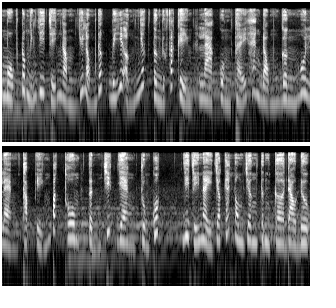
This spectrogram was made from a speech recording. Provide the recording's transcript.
một trong những di chỉ ngầm dưới lòng đất bí ẩn nhất từng được phát hiện là quần thể hang động gần ngôi làng Thập Yển Bắc Thôn, tỉnh Chiết Giang, Trung Quốc. Di chỉ này cho các nông dân tình cờ đào được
